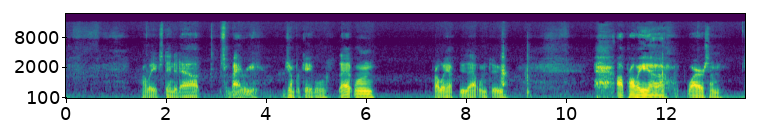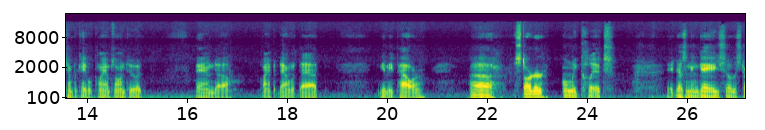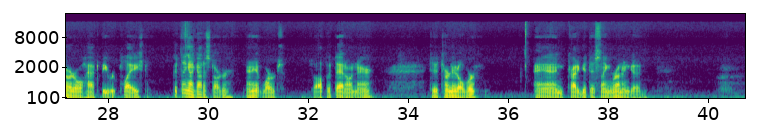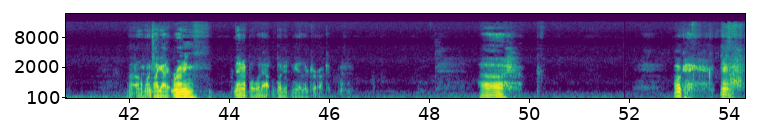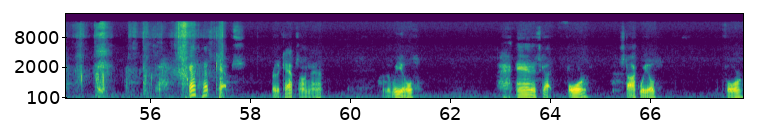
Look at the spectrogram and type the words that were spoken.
Probably extend it out, some battery jumper cables. That one, probably have to do that one too. I'll probably uh, wire some jumper cable clamps onto it and uh, clamp it down with that. Give me power. Uh, starter only clicks. It doesn't engage, so the starter will have to be replaced. Good thing I got a starter and it works. So I'll put that on there to turn it over and try to get this thing running good. Uh, once I got it running, then I pull it out and put it in the other truck. Uh, okay, now, got hubcaps, or the caps on that, the wheels, and it's got four stock wheels, four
